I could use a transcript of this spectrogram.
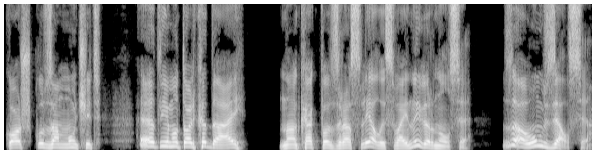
кошку замучить. Это ему только дай. Но как повзрослел и с войны вернулся, за ум взялся.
